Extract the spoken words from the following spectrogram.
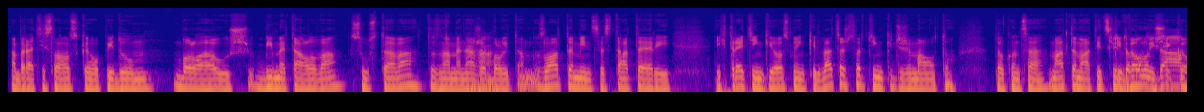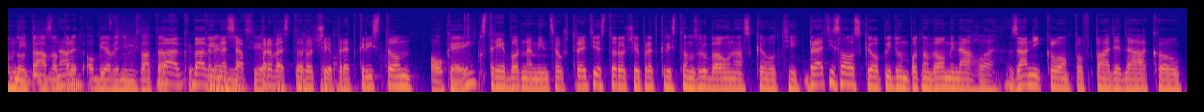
a Bratislavské opidum bola už bimetalová sústava, to znamená, Aha. že boli tam zlaté mince, statéry, ich tretinky, osminky, 24, čiže malo to dokonca matematicky Čiže to veľmi dávno, šikovný dávno význam. pred objavením zlata ba, Bavíme sa prvé storočie pred Kristom. Okay. Strieborné mince už tretie storočie pred Kristom zhruba u nás Kelti. Bratislavské opidum potom veľmi náhle zaniklo po vpáde dákov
